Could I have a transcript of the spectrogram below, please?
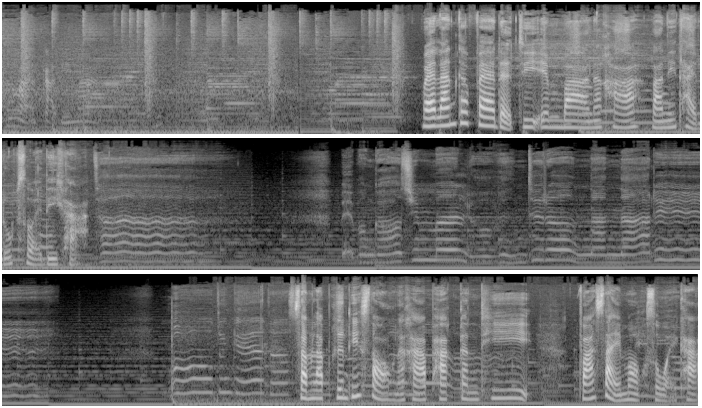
ข้างหลังอากาศดีมาก แวะร้านกาแฟเดอะ GM Bar นะคะ ร้านนี้ถ่ายรูปสวยดีค่ะ สำหรับคืนที่ 2 นะคะ พักกันที่ฟ้าใสหมอกสวยค่ะ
